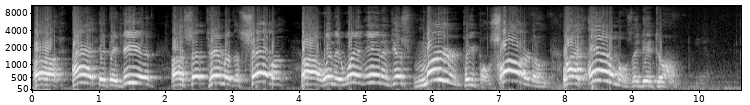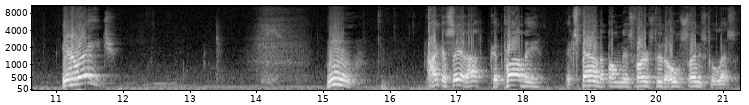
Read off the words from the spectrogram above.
uh, act that they did uh, September the 7th uh, when they went in and just murdered people, slaughtered them like animals they did to them. In a rage. Hmm. Like I said, I could probably expound upon this verse through the whole Sunday school lesson.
